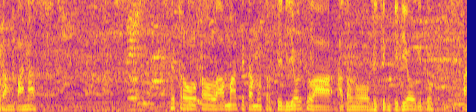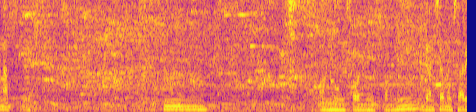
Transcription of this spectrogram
Kurang panas. Ya terlalu kalau lama kita muter video itulah atau mau bikin video gitu panas ya. hmm. Sony Sony Sony. Dan saya mau cari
